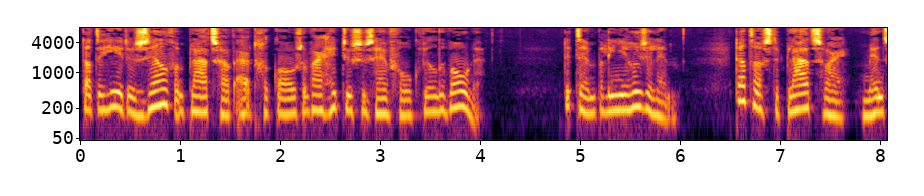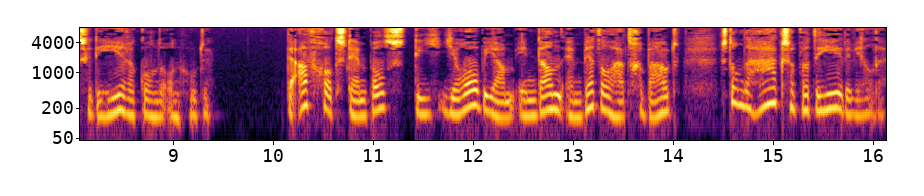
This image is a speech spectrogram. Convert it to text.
dat de Heerde zelf een plaats had uitgekozen waar hij tussen zijn volk wilde wonen. De tempel in Jeruzalem. Dat was de plaats waar mensen de Heere konden ontmoeten. De afgodstempels, die Jerobeam in Dan en Bethel had gebouwd, stonden haaks op wat de Heere wilde.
